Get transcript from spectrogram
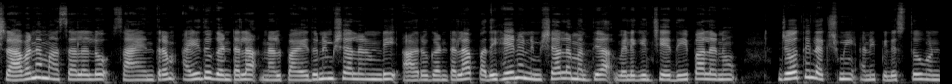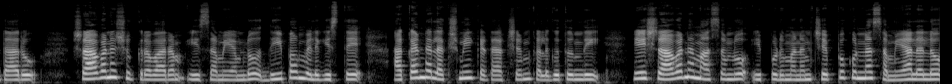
శ్రావణ మాసాలలో సాయంత్రం ఐదు గంటల నలభై ఐదు నిమిషాల నుండి ఆరు గంటల పదిహేను నిమిషాల మధ్య వెలిగించే దీపాలను జ్యోతిలక్ష్మి అని పిలుస్తూ ఉంటారు. శ్రావణ శుక్రవారం ఈ సమయంలో దీపం వెలిగిస్తే అఖండ లక్ష్మీ కటాక్షం కలుగుతుంది. ఈ శ్రావణ మాసంలో ఇప్పుడు మనం చెప్పుకున్న సమయాలలో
